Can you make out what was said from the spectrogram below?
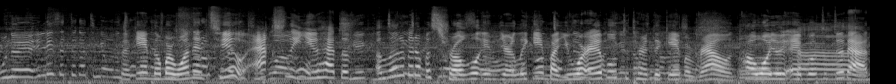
오늘 1, 2세트 같은 경우는 So 초반에 game 좀 number one and 힘들었음에도 two. Actually, 불구하고 you had a, 뒤에 a little bit of a 굉장히 struggle in 잘 the early game, but you 어떤 were 점을 able to turn the game 가능했다고 around. 생각하시나요? How were you able to do that?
